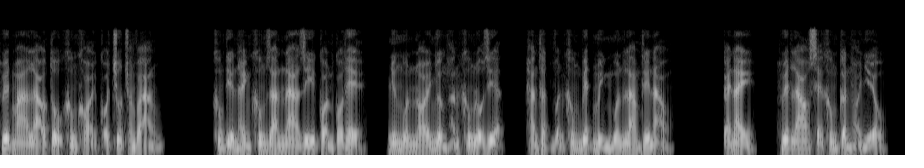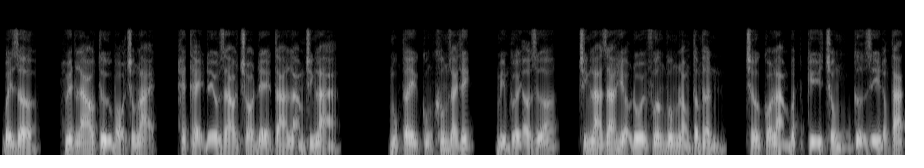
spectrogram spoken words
huyết ma lão tổ không khỏi có chút choáng váng. Không tiến hành không gian na gì còn có thể, nhưng muốn nói nhường hắn không lộ diện, hắn thật vẫn không biết mình muốn làm thế nào. Cái này, huyết lão sẽ không cần hỏi nhiều, bây giờ, huyết lão từ bỏ chống lại hết thảy đều giao cho để ta làm chính là. Mục tây cũng không giải thích, mỉm cười ở giữa, chính là ra hiệu đối phương buông lòng tâm thần, chớ có làm bất kỳ chống cự gì động tác.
